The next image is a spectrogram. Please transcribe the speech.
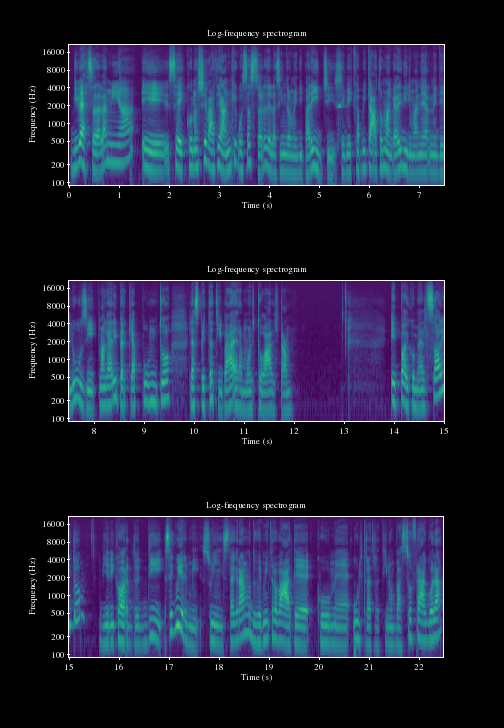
diversa dalla mia e se conoscevate anche questa storia della sindrome di Parigi, se vi è capitato magari di rimanerne delusi, magari perché appunto l'aspettativa era molto alta. E poi come al solito vi ricordo di seguirmi su Instagram dove mi trovate come ultra-fragola.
